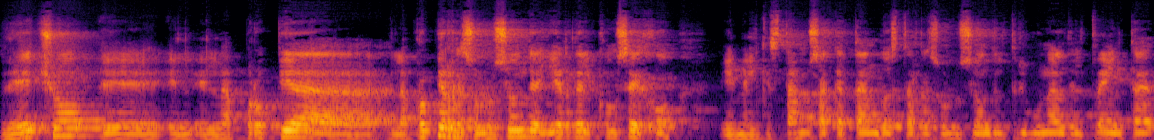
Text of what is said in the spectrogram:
de hecho, eh, la, propia, la propia resolución de ayer del Consejo, en el que estamos acatando esta resolución del Tribunal del 30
